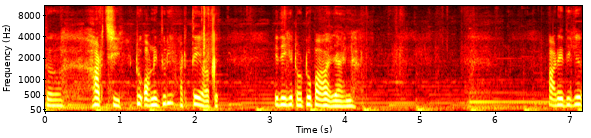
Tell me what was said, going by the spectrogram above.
তো হাঁটছি। একটু অনেক দূরই হাঁটতেই হবে। এদিকে টোটো পাওয়া যায় না। আর এদিকে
